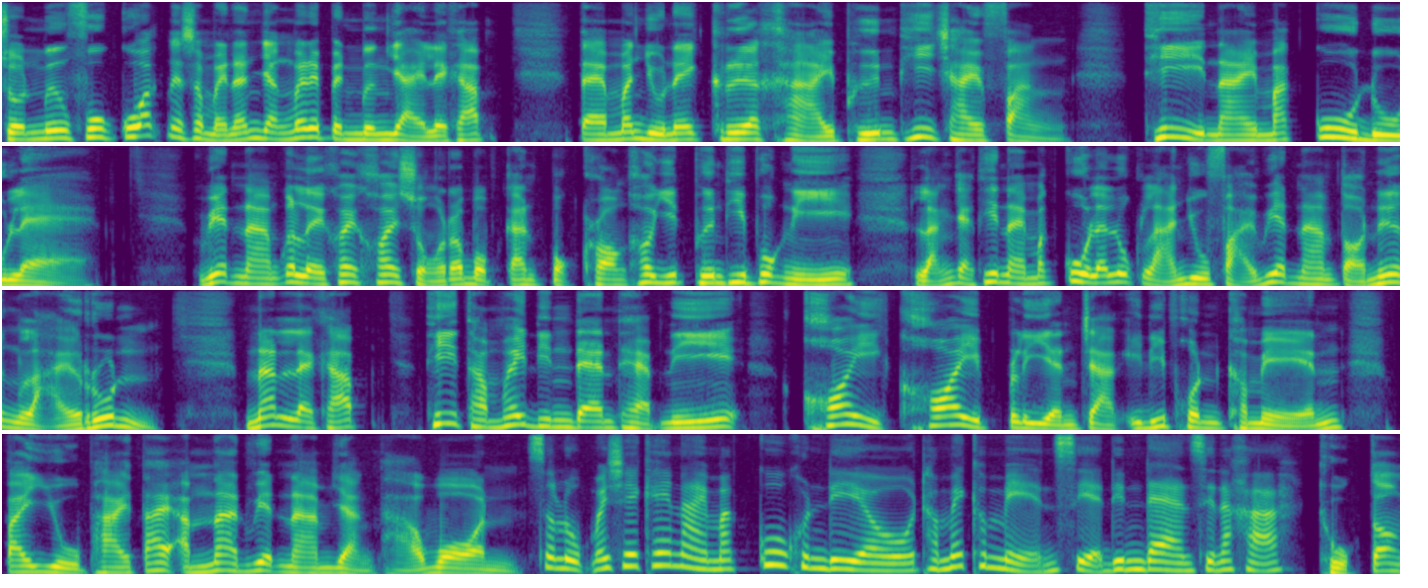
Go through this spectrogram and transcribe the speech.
ส่วนเมืองฟูกวกในสมัยนั้นยังไม่ได้เป็นเมืองใหญ่เลยครับ แต่มันอยู่ในเครือข่ายพื้นที่ชายฝั่งที่นายมักกู้ดูแล เวียดนามก็เลยค่อย ๆ ส่งระบบการปกครองเข้ายึดพื้นที่พวกนี้ หลังจากที่นายมักกู้และลูกหลานอยู่ฝ่ายเวียดนามต่อเนื่องหลายรุ่น นั่นแหละครับ ที่ทำให้ดินแดนแถบนี้ค่อยๆ เปลี่ยนจากอิทธิพลเขมร ไปอยู่ภายใต้อำนาจเวียดนามอย่างถาวร สรุปไม่ใช่แค่นายมักกู้คนเดียวทำให้เขมรเสียดินแดนสินะคะ ถูกต้อง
